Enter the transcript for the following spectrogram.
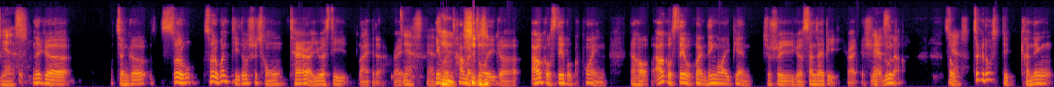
yes. 那个整个所有所有的问题都是从 Terra USD 来的，right？ Yes. Yes. 因为他们做了一个 Algo stable coin，然后 Algo stable coin 另外一边就是一个山寨币，right？是 Yes. So Yes. 这个东西肯定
